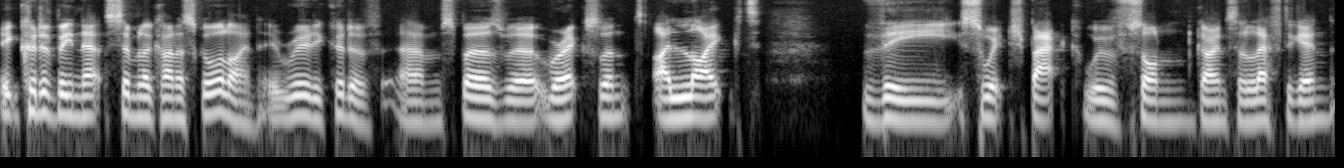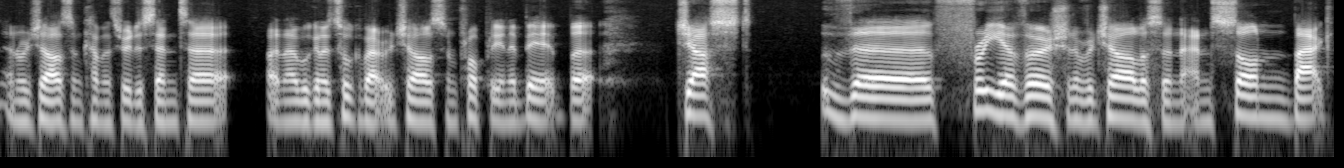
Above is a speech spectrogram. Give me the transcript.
it could have been that similar kind of scoreline. It really could have. Um, Spurs were, were excellent. I liked the switch back with Son going to the left again and Richarlison coming through the centre. I know we're going to talk about Richarlison properly in a bit, but just the freer version of Richarlison and Son back.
